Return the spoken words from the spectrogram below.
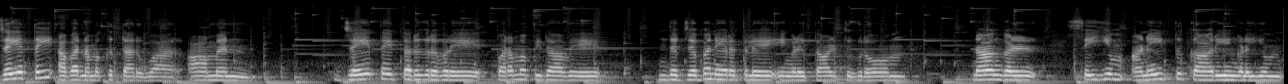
ஜெயத்தை அவர் நமக்கு தருவார். ஆமன். ஜெயத்தை தருகிறவரே பரமபிதாவே இந்த ஜெப நேரத்திலே எங்களை தாழ்த்துகிறோம். நாங்கள் செய்யும் அனைத்து காரியங்களையும்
